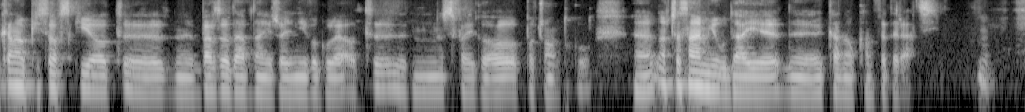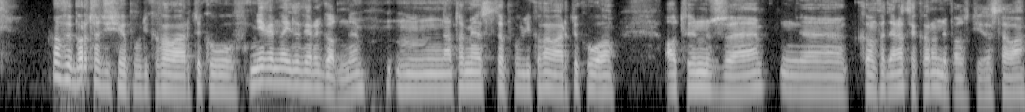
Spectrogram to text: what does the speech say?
kanał pisowski od e, bardzo dawna, jeżeli nie w ogóle od e, swojego początku. E, No, czasami udaje kanał Konfederacji. No, Wyborcza dzisiaj opublikowała artykuł, nie wiem na ile wiarygodny, mm, natomiast opublikowała artykuł o, o tym, że e, Konfederacja Korony Polskiej została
